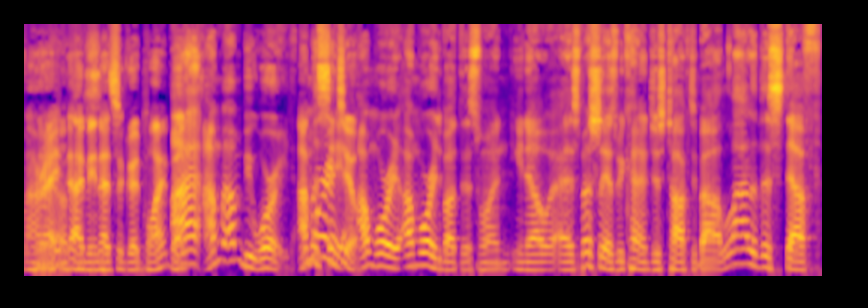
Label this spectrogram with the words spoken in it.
All You right. know? I mean, that's a good point. But I, I'm, I'm gonna be worried. I'm gonna worried say too. I'm worried. I'm worried about this one. You know, especially as we kind of just talked about a lot of this stuff.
